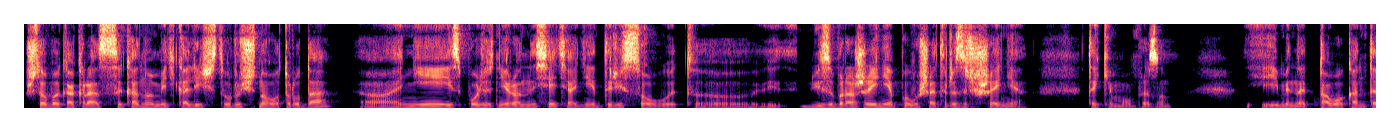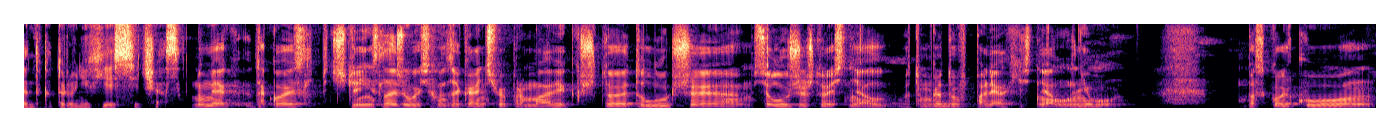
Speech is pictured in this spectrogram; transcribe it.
чтобы как раз сэкономить количество ручного труда, они используют нейронные сети, они дорисовывают э, изображение, повышают разрешение таким образом именно того контента, который у них есть сейчас. Ну, у меня такое впечатление сложилось, вот заканчивая про Mavic, что это лучшее, все лучшее, что я снял в этом году в полях, я снял на него. Поскольку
